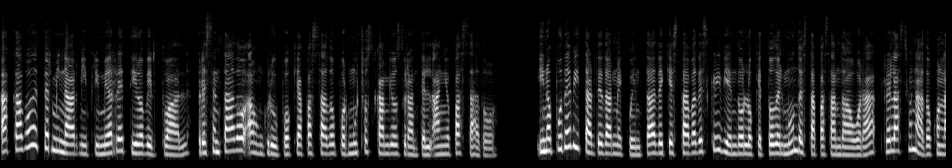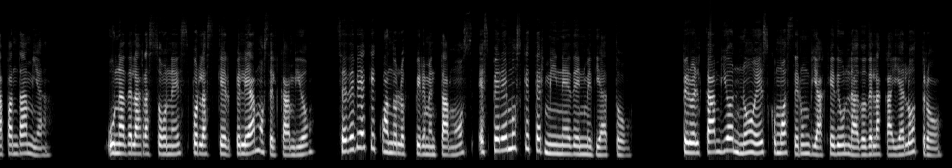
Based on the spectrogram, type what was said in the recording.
Acabo de terminar mi primer retiro virtual presentado a un grupo que ha pasado por muchos cambios durante el año pasado, y no pude evitar de darme cuenta de que estaba describiendo lo que todo el mundo está pasando ahora relacionado con la pandemia. Una de las razones por las que peleamos el cambio se debe a que cuando lo experimentamos esperemos que termine de inmediato. Pero el cambio no es como hacer un viaje de un lado de la calle al otro.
